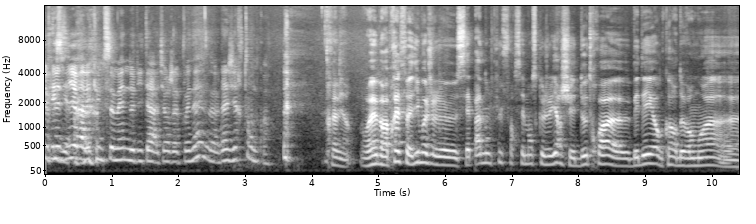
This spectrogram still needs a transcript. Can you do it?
du plaisir. plaisir avec une semaine de littérature japonaise. Là, j'y retourne quoi. Très bien. Ouais, bah après, cela dit, moi, je sais pas non plus forcément ce que je vais lire. J'ai deux, trois euh, BD encore devant moi, euh,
